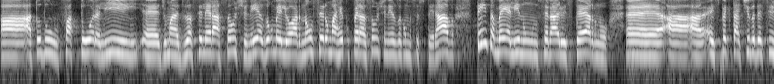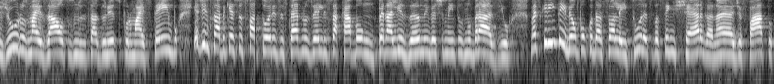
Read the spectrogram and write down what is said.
a, a, todo o fator ali é, de uma desaceleração chinesa, ou melhor, não ser uma recuperação chinesa como se esperava. Tem também ali num cenário externo é, a, a expectativa desses juros mais altos nos Estados Unidos por mais tempo. E a gente sabe que esses fatores externos eles acabam penalizando investimentos no Brasil. Mas queria entender um pouco da sua leitura, se você enxerga, né, de fato,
